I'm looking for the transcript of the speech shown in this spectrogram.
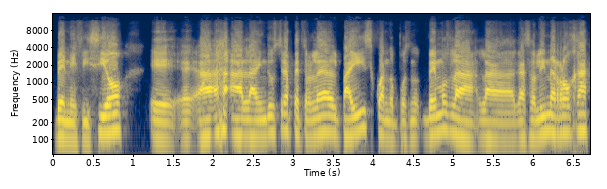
benefició eh, eh, a, la industria petrolera del país cuando pues vemos la, gasolina roja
